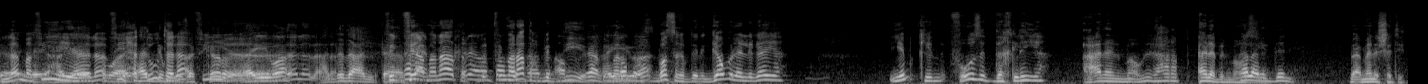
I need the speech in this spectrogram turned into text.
لا، ما في- لا، في حدوتة، لا، في- مذكرة. أيوه لا، لا، لا، لا. حددها عن في في مناطق في مناطق. بتدير أيوة. بص يا كابتن الجولة اللي جاية يمكن فوز الداخلية على المقاولين العرب قلب قلب الموازين الدنيا بأمانة شديدة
